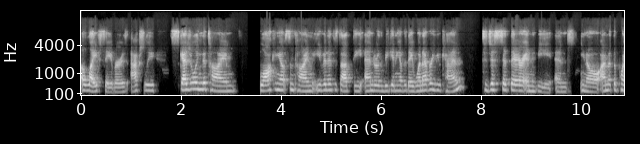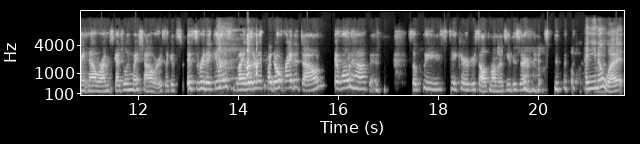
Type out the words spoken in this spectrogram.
a lifesaver is actually scheduling the time blocking out some time even if it's at the end or the beginning of the day whenever you can to just sit there and be and you know i'm at the point now where i'm scheduling my showers like it's it's ridiculous but i literally if i don't write it down it won't happen. So please take care of yourself, mamas. You deserve it. and you know what?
